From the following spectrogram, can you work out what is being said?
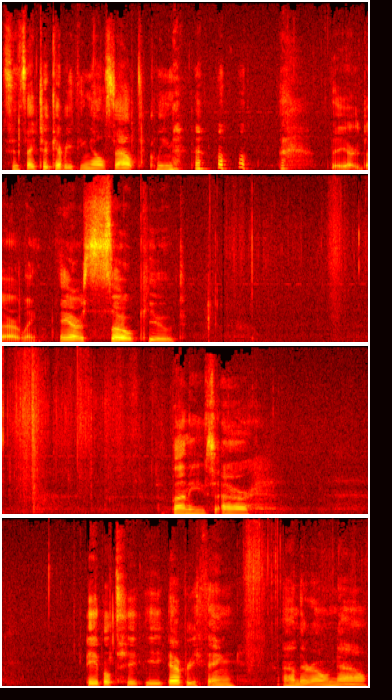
since I took everything else out to clean. they are darling. They are so cute. The bunnies are able to eat everything on their own now.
